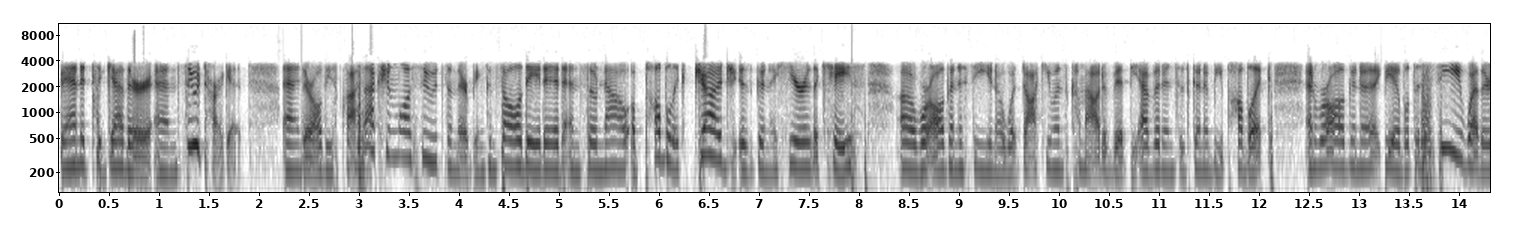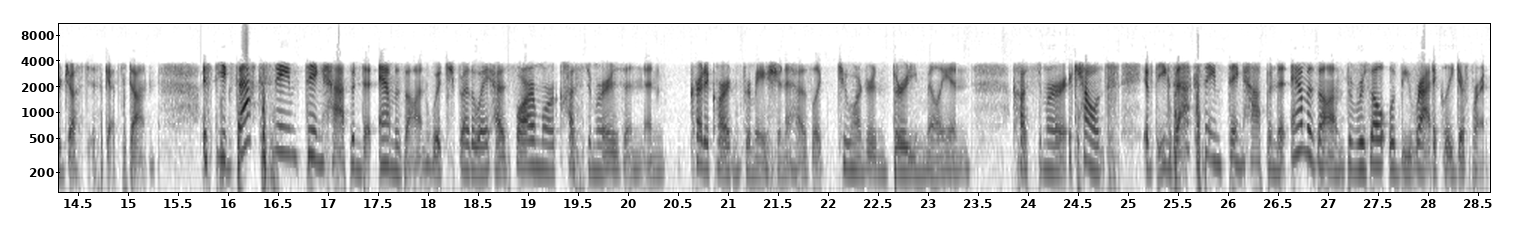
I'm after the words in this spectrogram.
banded together and sued Target. And there are all these class action lawsuits, and they're being consolidated, and so now a public judge is going to hear the case. Uh, we're all going to see, you know, what documents come out of it. The evidence is going to be public, and we're all going to be able to see whether justice gets done. If the exact same thing happened at Amazon, which, by the way, has far more customers and, and credit card information, it has like 230 million customer accounts. If the exact same thing happened at Amazon, the result would be radically different.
